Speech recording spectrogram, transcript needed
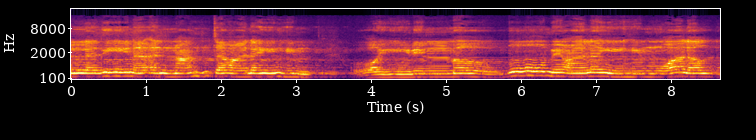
الذين أنعمت عليهم غير المغضوب عليهم ولا الضالين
